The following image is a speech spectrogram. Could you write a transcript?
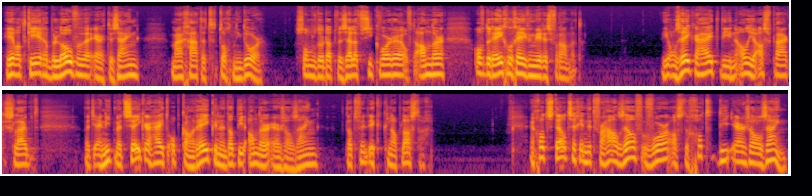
Heel wat keren beloven we er te zijn, maar gaat het toch niet door. Soms doordat we zelf ziek worden of de ander, of de regelgeving weer is veranderd. Die onzekerheid die in al je afspraken sluipt, dat je er niet met zekerheid op kan rekenen dat die ander er zal zijn, dat vind ik knap lastig. En God stelt zich in dit verhaal zelf voor als de God die er zal zijn.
